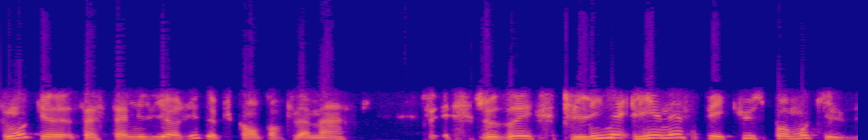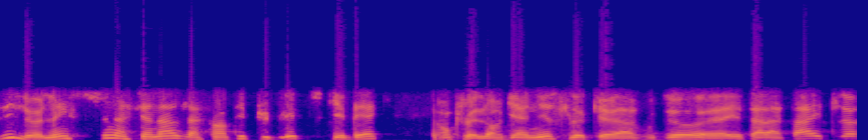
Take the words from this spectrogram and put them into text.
dis-moi que ça s'est amélioré depuis qu'on porte le masque. Je veux dire, puis l'IN- l'INSPQ, c'est pas moi qui le dis, l'Institut national de la santé publique du Québec, donc l'organisme que Arruda euh, est à la tête, là,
